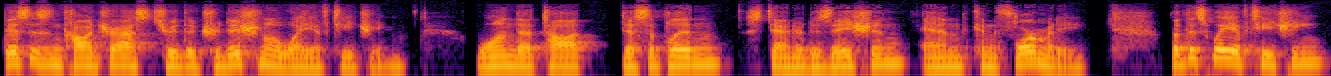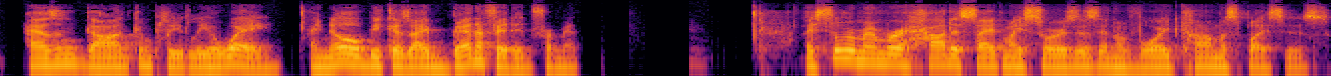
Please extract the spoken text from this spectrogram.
This is in contrast to the traditional way of teaching, one that taught discipline, standardization, and conformity. But this way of teaching hasn't gone completely away. I know because I benefited from it. I still remember how to cite my sources and avoid comma splices.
